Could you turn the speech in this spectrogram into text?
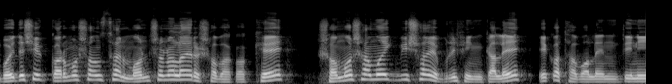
বৈদেশিক কর্মসংস্থান মন্ত্রণালয়ের সভাকক্ষে সমসাময়িক বিষয়ে ব্রিফিংকালে একথা বলেন তিনি।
